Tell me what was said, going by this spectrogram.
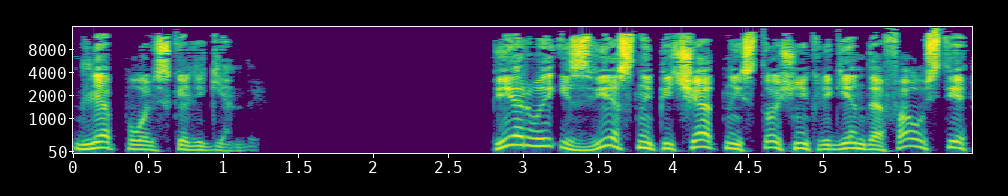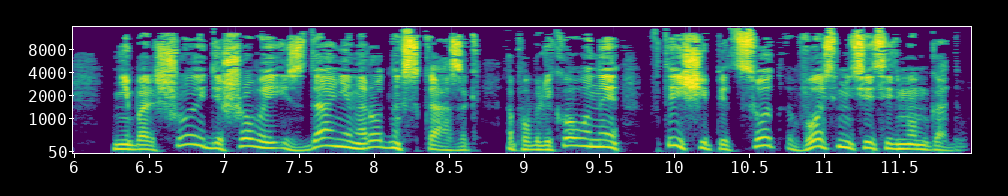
для польской легенды. Первый известный печатный источник легенды о Фаусте — небольшое дешевое издание народных сказок, опубликованное в 1587 году.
